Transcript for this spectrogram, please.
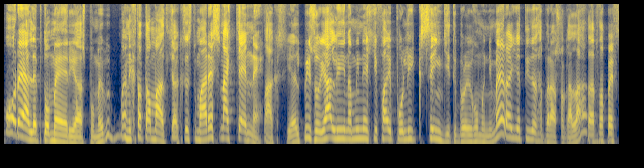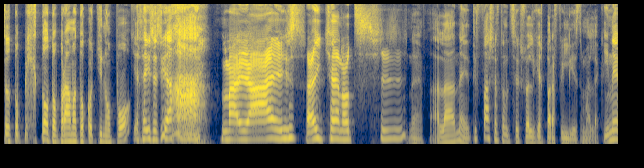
ωραία λεπτομέρεια, ας πούμε. Με ανοιχτά τα μάτια. Ξέρεις τι μου αρέσει να καίνε. Εντάξει, ελπίζω η άλλη να μην έχει φάει πολύ ξύγκι την προηγούμενη μέρα, γιατί δεν θα περάσω καλά. Θα, θα πέφτει το πηχτό το πράγμα, το κοκκινοπό και θα είσαι εσύ. Α, My eyes, I cannot see. Ναι, αλλά ναι, τι φάση αυτό με τις σεξουαλικές παραφιλίες, δεν μαλάκα. Είναι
